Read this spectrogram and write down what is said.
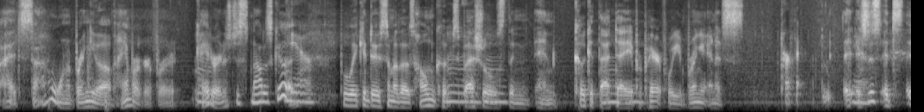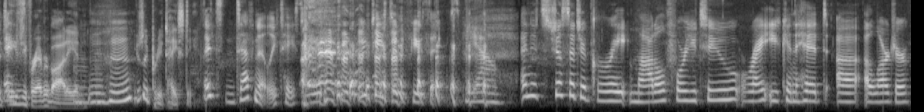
I, it's, I don't want to bring you a hamburger for a catering. It's just not as good. Mm. Yeah. But we can do some of those home cooked Mm-hmm. specials then and cook it that day, prepare it for you, bring it, and it's Perfect. It- it's just it's it's, easy for everybody and Mm-hmm. usually pretty tasty. It's definitely tasty. We've tasted a few things. Yeah. And it's just such a great model for you too, right? You can hit a, a larger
